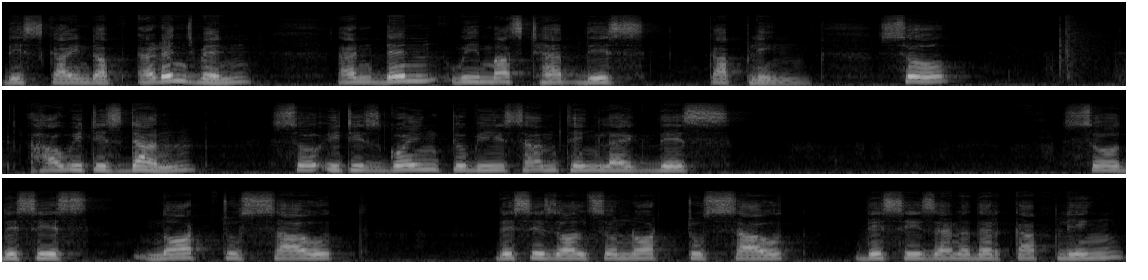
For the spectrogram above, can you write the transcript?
this kind of arrangement and then we must have this coupling. So, how it is done? So, it is going to be something like this. So, this is north to south, this is also north to south this is another coupling.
